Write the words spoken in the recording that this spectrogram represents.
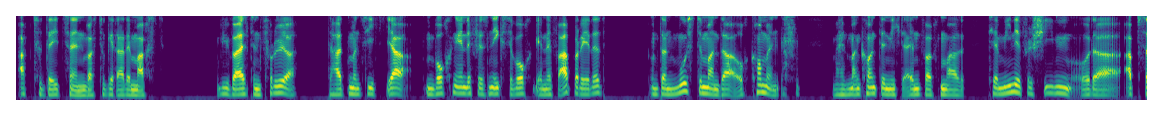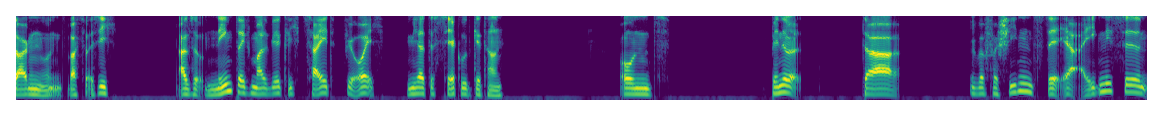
up-to-date sein, was du gerade machst. Wie war es denn früher? Da hat man sich ja am Wochenende fürs nächste Wochenende verabredet und dann musste man da auch kommen, weil man konnte nicht einfach mal Termine verschieben oder absagen und was weiß ich. Also nehmt euch mal wirklich Zeit für euch. Mir hat es sehr gut getan. Und bin da über verschiedenste Ereignisse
